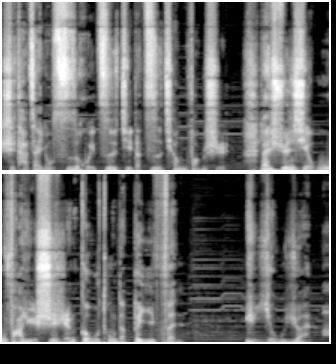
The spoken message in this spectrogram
是她在用撕毁自己的自戕方式。来宣泄无法与世人沟通的悲愤与幽怨吗？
